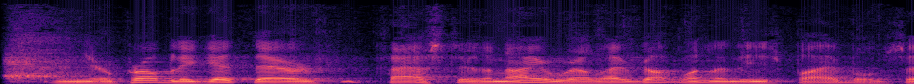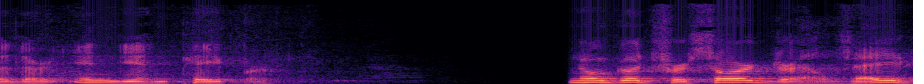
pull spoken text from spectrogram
And you'll probably get there faster than I will. I've got one of these Bibles that are Indian paper. No good for sword drills, eh,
